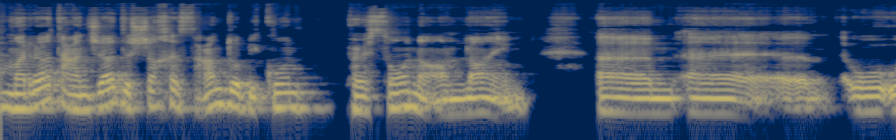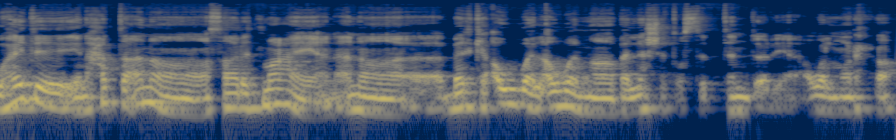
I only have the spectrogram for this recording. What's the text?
مرات عن جد الشخص عنده بيكون persona online وهيدي يعني حتى أنا صارت معي يعني أنا بركي أول أول ما بلشت قصة Tinder يعني أول مرة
